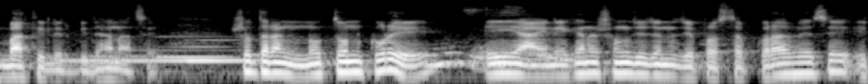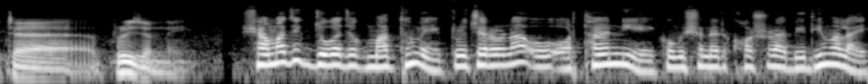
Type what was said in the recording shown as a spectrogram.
বাতিলের বিধান আছে। সুতরাং নতুন করে এই আইন এখানে সংযোজনের যে প্রস্তাব করা হয়েছে এটা প্রয়োজন নেই। সামাজিক যোগাযোগ মাধ্যমে প্রচারণা ও অর্থায়ন নিয়ে কমিশনের খসড়া বিধিমালায়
